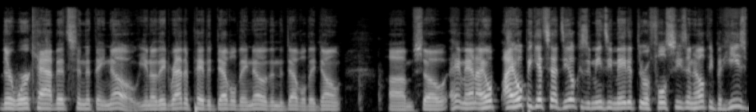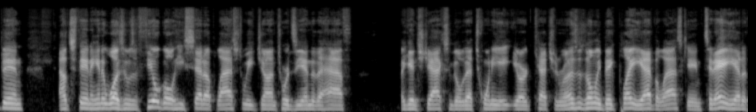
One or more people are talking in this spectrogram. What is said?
their work habits and that they know. You know, they'd rather pay the devil they know than the devil they don't. Um, so hey man, I hope I hope he gets that deal because it means he made it through a full season healthy. But he's been outstanding, and it was it was a field goal he set up last week, John, towards the end of the half against Jacksonville with that 28 yard catch and run. This is the only big play he had the last game. Today he had a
